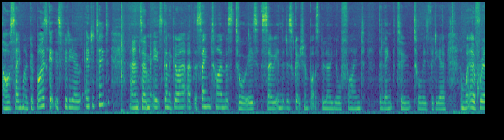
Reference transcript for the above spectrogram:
i'll say my goodbyes get this video edited and um, it's going to go out at the same time as tori's so in the description box below you'll find the link to tori's video and whatever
